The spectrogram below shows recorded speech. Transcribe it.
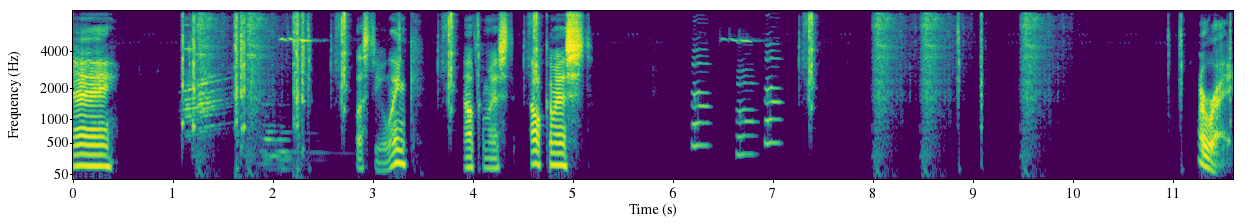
Okay. Celestial Link. Alchemist. Alchemist. All right.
